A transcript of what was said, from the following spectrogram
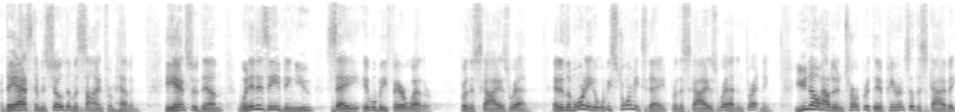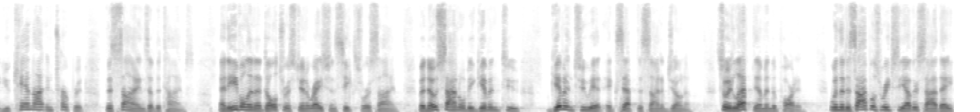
they asked him to show them a sign from heaven. He answered them, When it is evening, you say, It will be fair weather, for the sky is red. And in the morning it will be stormy today, for the sky is red and threatening. You know how to interpret the appearance of the sky, but you cannot interpret the signs of the times. An evil and adulterous generation seeks for a sign, but no sign will be given to, given to it except the sign of Jonah. So he left them and departed. When the disciples reached the other side, they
